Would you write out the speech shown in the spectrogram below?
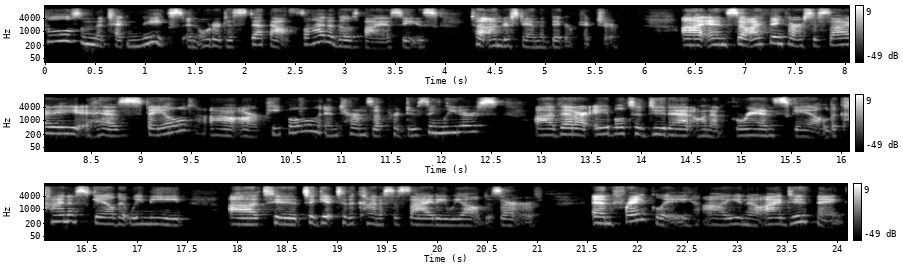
tools and the techniques in order to step outside of those biases to understand the bigger picture. Uh, and so I think our society has failed uh, our people in terms of producing leaders uh, that are able to do that on a grand scale, the kind of scale that we need uh, to, to get to the kind of society we all deserve. And frankly, uh, you know, I do think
